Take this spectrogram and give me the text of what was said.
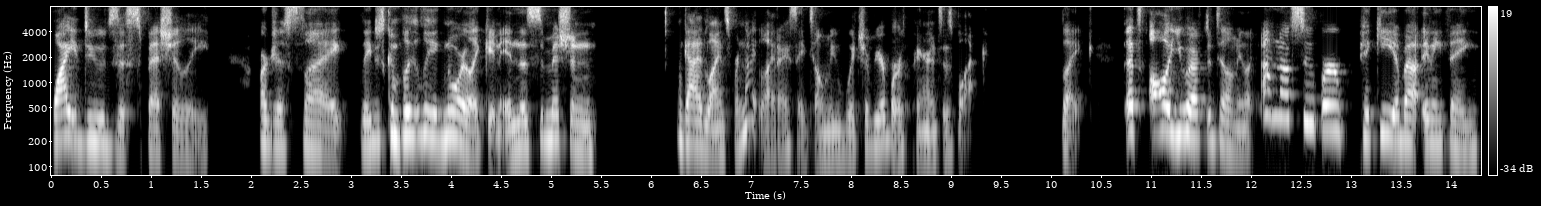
white dudes especially are just like they just completely ignore. Like in, in the submission guidelines for Nightlight, I say, tell me which of your birth parents is black. Like that's all you have to tell me. Like I'm not super picky about anything,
